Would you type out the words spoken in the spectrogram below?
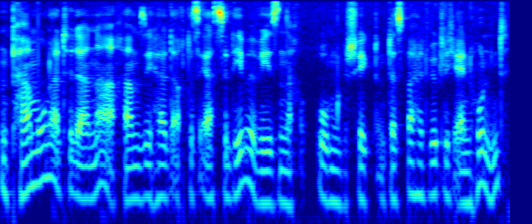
Ein paar Monate danach haben sie halt auch das erste Lebewesen nach oben geschickt. Und das war halt wirklich ein Hund.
